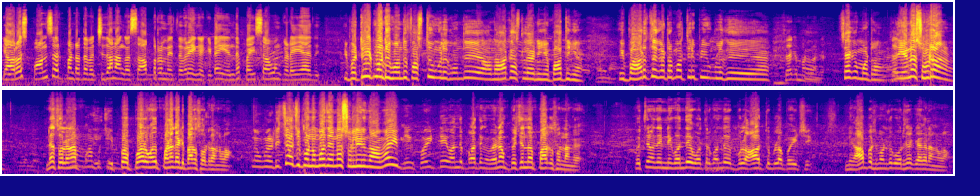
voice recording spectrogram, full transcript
யாரோ ஸ்பான்சர் பண்ணுறதை வச்சு தான் நாங்கள் சாப்பிட்றோமே தவிர எங்ககிட்ட எந்த பைசாவும் கிடையாது. இப்போ ட்ரீட்மெண்ட்டுக்கு வந்து ஃபஸ்ட்டு உங்களுக்கு வந்து அந்த ஆகாசத்தில் நீங்கள் பார்த்தீங்க இப்போ அடுத்த கட்டமாக திருப்பி உங்களுக்கு சேர்க்க மாட்டாங்க சேர்க்க மாட்டாங்க அது என்ன சொல்கிறாங்க என்ன சொல்கிறாங்கன்னா இப்போ போகிறவங்க பணம் கட்டி பார்க்க சொல்கிறாங்களாம் உங்களை டிஸ்சார்ஜ் பண்ணும்போது என்ன சொல்லியிருந்தாங்க? இப்ப- நீங்கள் போயிட்டு வந்து பார்த்துங்க வேணா பிரச்சனை தான் பார்க்க சொன்னாங்க. பிரச்சனை வந்து இன்றைக்கி வந்து ஒருத்தருக்கு வந்து ஃபுல் ஆர்ட் ஃபுல்லாக போயிடுச்சு. நீங்கள் ஆப்ரேஷன் பண்ணுறதுக்கு ஒரு சில கேட்குறாங்களாம்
